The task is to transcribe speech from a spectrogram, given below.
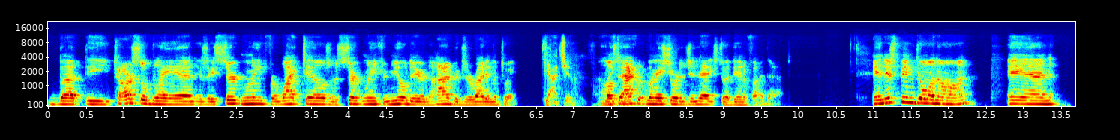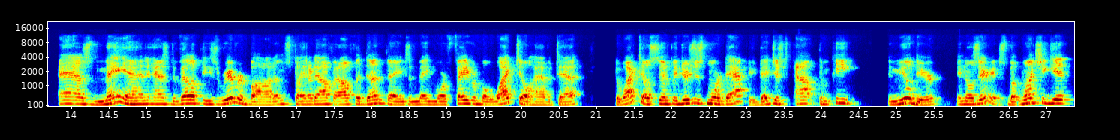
But the tarsal gland is a certain length for whitetails and a certain length for mule deer, and the hybrids are right in between. Gotcha. Like Most that. accurate way, short of genetics, to identify that. And it's been going on. And as man has developed these river bottoms, planted alfalfa, done things, and made more favorable whitetail habitat, the whitetails simply, they're just more adaptive. They just outcompete the mule deer in those areas. But once you get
